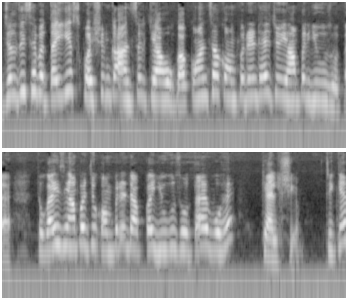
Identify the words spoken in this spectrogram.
जल्दी से बताइए, इस क्वेश्चन का आंसर क्या होगा? कौन सा कंपोनेंट है जो यहाँ पर यूज़ होता है? तो गाइज़ यहाँ पर जो कंपोनेंट आपका यूज़ होता है, वो है कैल्शियम। ठीक है?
